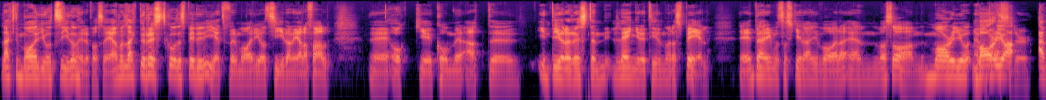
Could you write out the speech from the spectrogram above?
lagt Mario åt sidan, höll jag på att säga. Han har lagt röstskådespeleriet för Mario åt sidan i alla fall. Eh, och eh, kommer att eh, inte göra rösten längre till några spel. Eh, däremot så skulle han ju vara en, vad sa han, Mario Mario... Ambassador. Am,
